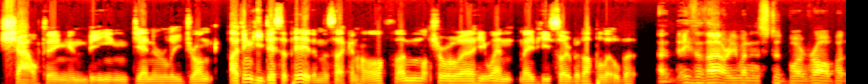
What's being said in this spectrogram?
shouting and being generally drunk. I think he disappeared in the second half. I'm not sure where he went. Maybe he sobered up a little bit. Uh, either that or he went and stood by Rob, but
